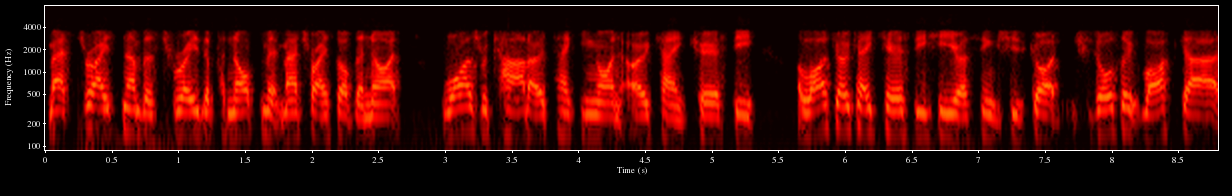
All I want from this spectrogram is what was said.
Match race number three, the penultimate match race of the night. Wise Ricardo taking on OK Kirsty. I like OK Kirsty here. I think she's got, she's also like uh,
